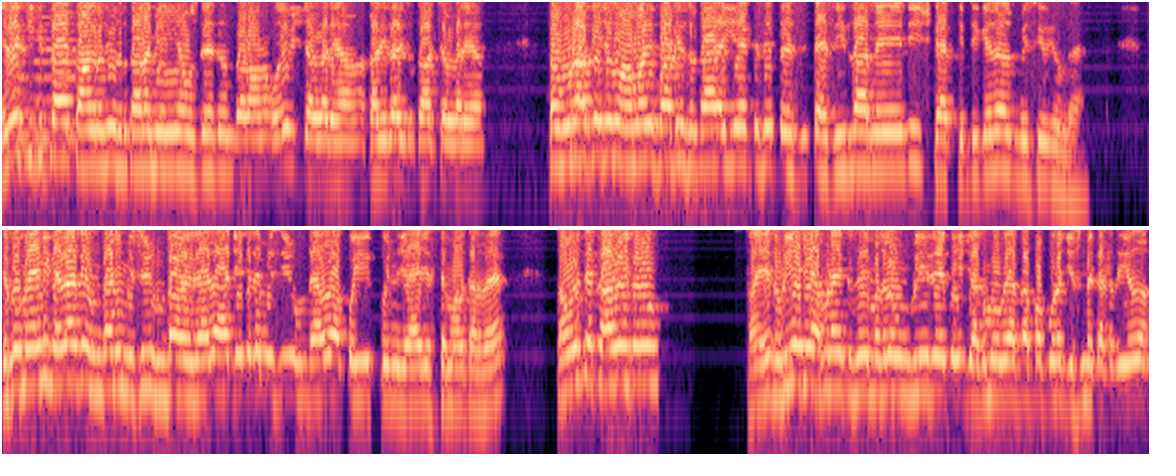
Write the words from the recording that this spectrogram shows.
ਇਹਨੇ ਕੀ ਕੀਤਾ? ਕਾਂਗਰਸੀ ਸਰਕਾਰਾਂ ਵੀ ਆਈਆਂ ਉਸ ਦੇ ਦੌਰਾਨ, ਉਹਦੇ ਵਿੱਚ ਚੱਲਦਾ ਰਿਹਾ, ਅਕਾਲੀ ਦਲ ਦੀ ਸਰਕਾਰ ਚੱਲਦਾ ਰਿਹਾ। ਤਾਂ ਹੁਣ ਆ ਕੇ ਜਦੋਂ ਆਮ ਆਦਮੀ ਪਾਰਟੀ ਦੀ ਸਰਕਾਰ ਆਈ ਹੈ, ਕਿਸੇ ਤਹਿਸੀਲਦਾਰ ਨੇ ਇਹਦੀ ਸ਼ਿਕਾਇਤ ਕੀਤੀ ਕਿ ਇਹਦਾ ਮਿਸਯੂਜ਼ ਹੁੰਦਾ ਹੈ। ਦੇਖੋ ਮੈਂ ਨਹੀਂ ਕਹਿੰਦਾ ਕਿ ਹੁੰਦਾ ਨਹੀਂ ਮਿਸਯੂਜ਼ ਹੁੰਦਾ ਹੋਵੇਗਾ ਇਹਦਾ ਜੇ ਕਿਤੇ ਮਿਸਯੂਜ਼ ਹੁੰਦਾ ਹੈ, ਉਹਦਾ ਕੋਈ ਕੋਈ ਨਜਾਇਜ਼ ਇਸਤੇਮਾਲ ਕਰਦਾ ਹੈ। ਤਾਂ ਉਹਦੇ ਤੇ ਕਾਰਵਾਈ ਕਰੋ। ਤਾਂ ਇਹ ਥੋੜੀ ਹੈ ਜੇ ਆਪਣਾ ਕਿਸੇ ਮਤਲਬ ਉਂਗਲੀ ਦੇ ਕੋਈ ਜ਼ਖਮ ਹੋ ਗਿਆ ਤਾਂ ਆਪਾਂ ਪੂਰਾ ਜਿਸਮੇ ਕੱਟ ਦਈਏ ਉਹਦਾ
